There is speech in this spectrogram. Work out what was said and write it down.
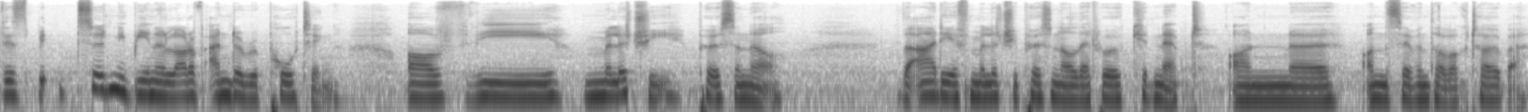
there's be- certainly been a lot of underreporting of the military personnel, the IDF military personnel that were kidnapped on uh, on the seventh of October.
